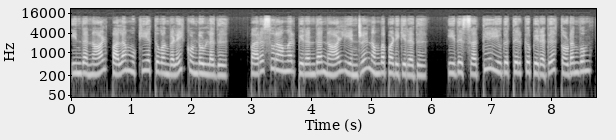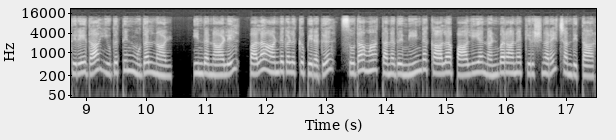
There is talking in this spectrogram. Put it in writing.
இந்த நாள் பல முக்கியத்துவங்களை கொண்டுள்ளது. பரசுராமர் பிறந்த நாள் என்று நம்பப்படுகிறது. இது சத்திய யுகத்திற்கு பிறகு தொடங்கும் திரேதா யுகத்தின் முதல் நாள். இந்த நாளில் பல ஆண்டுகளுக்கு பிறகு சுதாமா தனது நீண்ட கால பாலிய நண்பரான கிருஷ்ணரை சந்தித்தார்.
